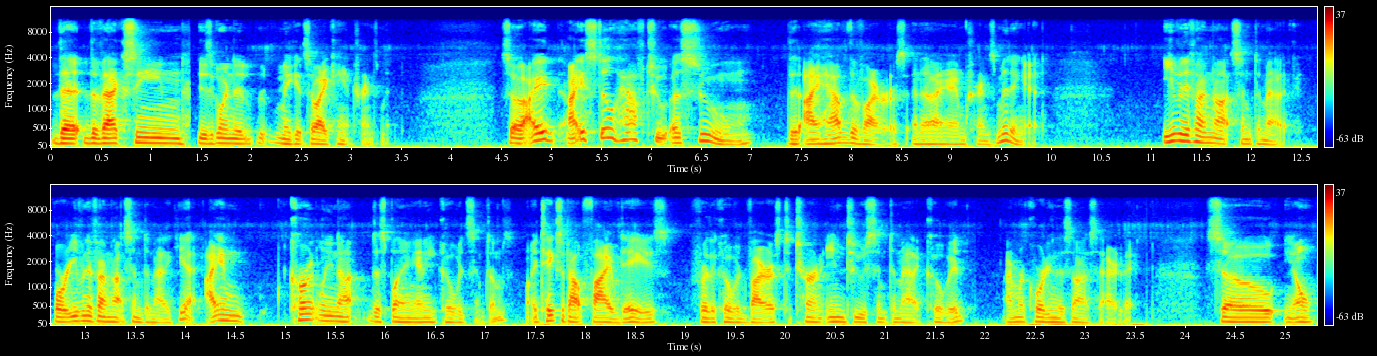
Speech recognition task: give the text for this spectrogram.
that the vaccine is going to make it so I can't transmit. So I, I still have to assume that I have the virus and that I am transmitting it, even if I'm not symptomatic, or even if I'm not symptomatic yet. I am currently not displaying any COVID symptoms. It takes about five days for the COVID virus to turn into symptomatic COVID. I'm recording this on a Saturday. So, you know,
